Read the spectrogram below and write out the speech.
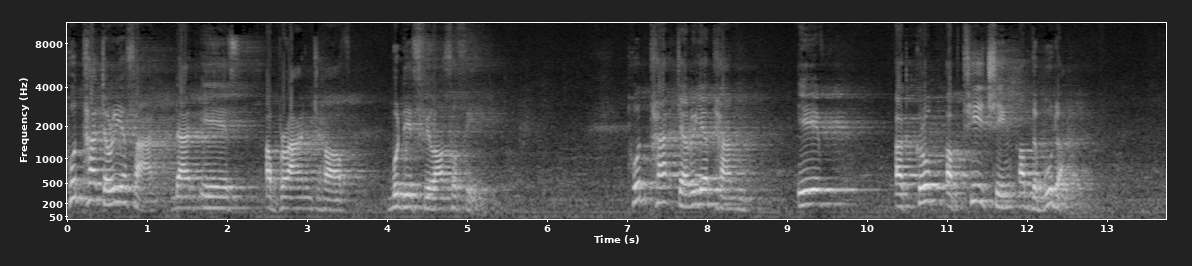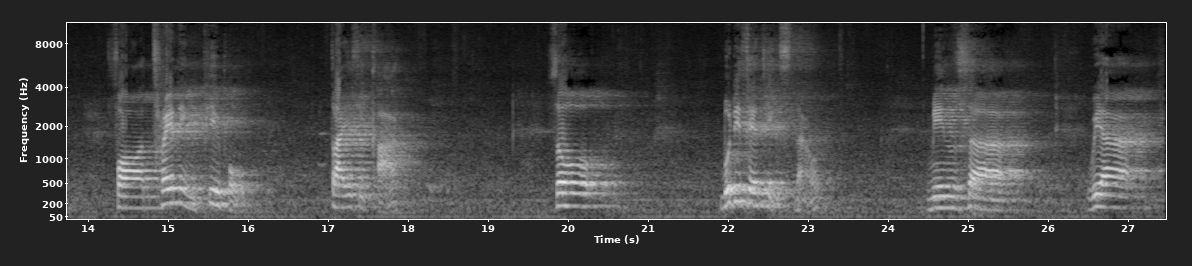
Puttha Jariyasat, that is a branch of Buddhist philosophy. Puttha Jariyatham is a group of teaching of the Buddha for training people, Traisikha. So, Buddhist ethics now means uh, we are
